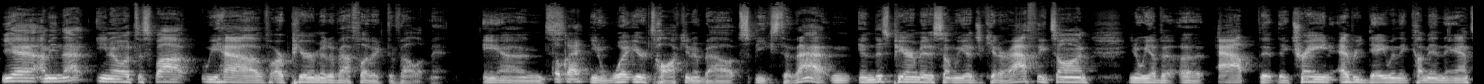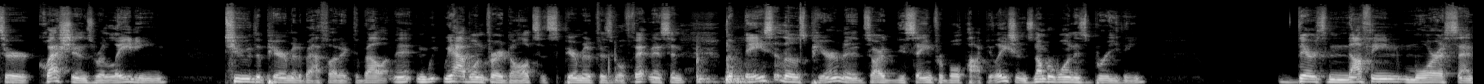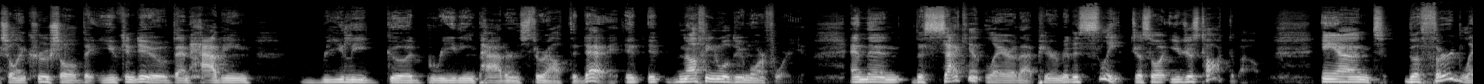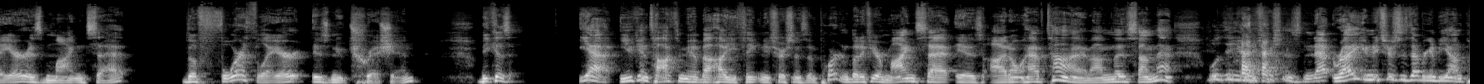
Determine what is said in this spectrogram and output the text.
yeah. I mean, that, you know, at the spot we have our pyramid of athletic development and okay. you know what you're talking about speaks to that and, and this pyramid is something we educate our athletes on you know we have a, a, app that they train every day when they come in they answer questions relating to the pyramid of athletic development and we, we have one for adults it's the pyramid of physical fitness and the base of those pyramids are the same for both populations number one is breathing there's nothing more essential and crucial that you can do than having really good breathing patterns throughout the day. It, it, nothing will do more for you. And then the second layer of that pyramid is sleep, just what you just talked about. And the third layer is mindset. The fourth layer is nutrition because yeah, you can talk to me about how you think nutrition is important, but if your mindset is, I don't have time, I'm this, I'm that, well, then your nutrition is not right. Your nutrition is never going to be on.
